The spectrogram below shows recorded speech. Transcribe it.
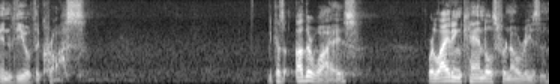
in view of the cross. Because otherwise, we're lighting candles for no reason.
